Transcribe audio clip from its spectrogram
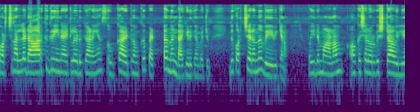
കുറച്ച് നല്ല ഡാർക്ക് ഗ്രീൻ ആയിട്ടുള്ള എടുക്കുകയാണെങ്കിൽ സുഖമായിട്ട് നമുക്ക് പെട്ടെന്ന് ഉണ്ടാക്കിയെടുക്കാൻ പറ്റും. ഇത് കുറച്ച് നേരം ഒന്ന് വേവിക്കണം. അപ്പോൾ ഇതിന്റെ മണം ഒക്കെ ചിലവർക്ക് ഇഷ്ടാവില്ല.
